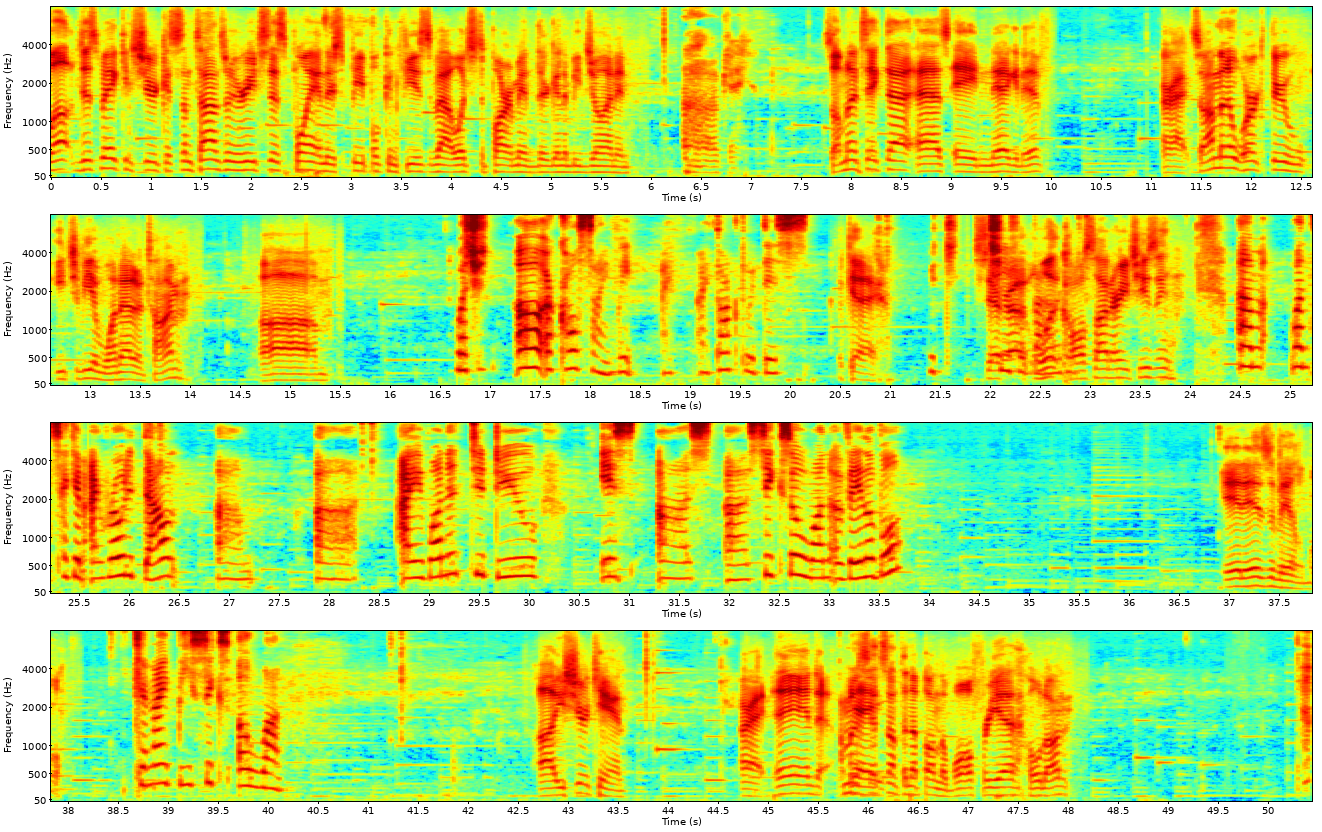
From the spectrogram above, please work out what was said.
Well, just making sure, because sometimes we reach this point and there's people confused about which department they're going to be joining. Oh, okay. So I'm going to take that as a negative. All right, so I'm going to work through each of you one at a time. Um, What should oh our call sign? Wait, I I talked with this okay. with Ch- Chief Sarah, what it. call sign are you choosing? Um, one second. I wrote it down. Um, uh, I wanted to do is uh uh six oh one available? It is available. can I be 601? Uh, you sure can. All right, and I'm gonna Yay. set something up on the wall for you. Hold on.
